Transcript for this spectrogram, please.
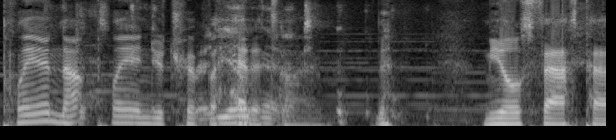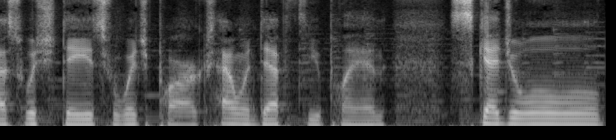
plan not plan your trip Radio ahead of time? Meals, fast pass, which days for which parks, how in depth do you plan? Schedule,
